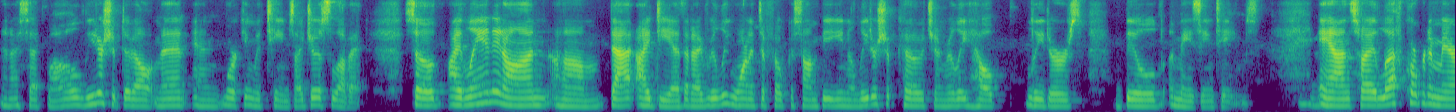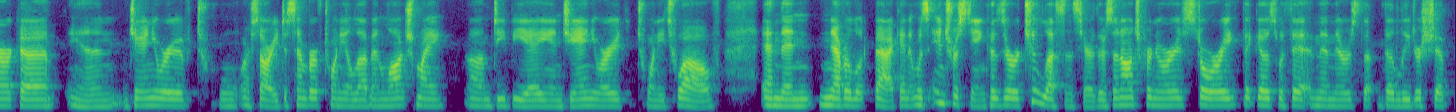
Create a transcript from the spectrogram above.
And I said, well, leadership development and working with teams. I just love it. So I landed on um, that idea that I really wanted to focus on being a leadership coach and really help leaders build amazing teams. Mm-hmm. And so I left corporate America in January of, tw- or sorry, December of 2011, launched my um, DBA in January 2012 and then never looked back. And it was interesting because there are two lessons here. There's an entrepreneurial story that goes with it, and then there's the, the leadership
